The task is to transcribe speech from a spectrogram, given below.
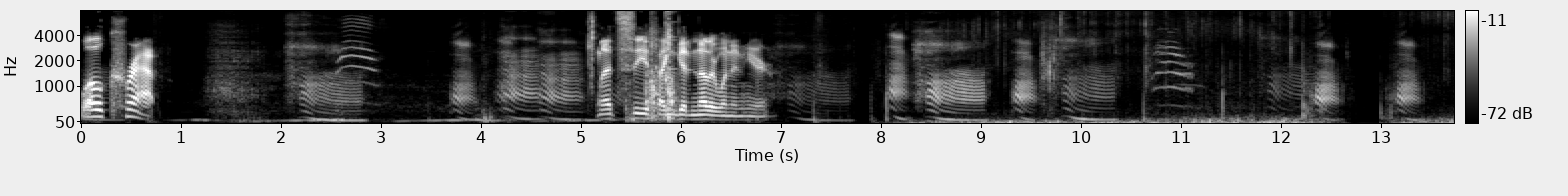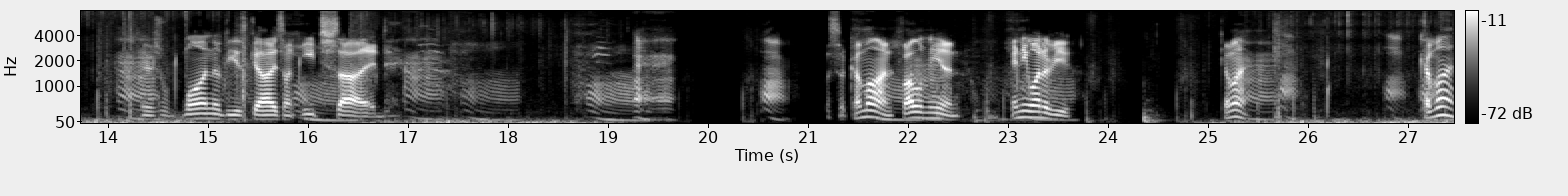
Well, crap. Let's see if I can get another one in here. There's one of these guys on each side. So come on, follow me in. Any one of you. Come on. Come on.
